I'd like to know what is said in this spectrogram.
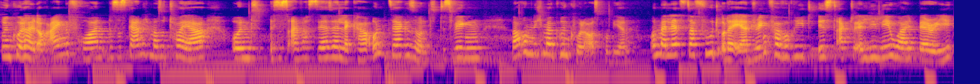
Grünkohl halt auch eingefroren. Das ist gar nicht mal so teuer und es ist einfach sehr, sehr lecker und sehr gesund. Deswegen, warum nicht mal Grünkohl ausprobieren? Und mein letzter Food- oder eher Drink-Favorit ist aktuell Lillet Wildberry.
